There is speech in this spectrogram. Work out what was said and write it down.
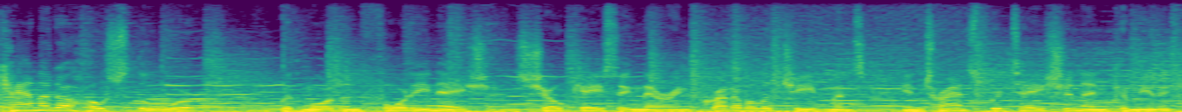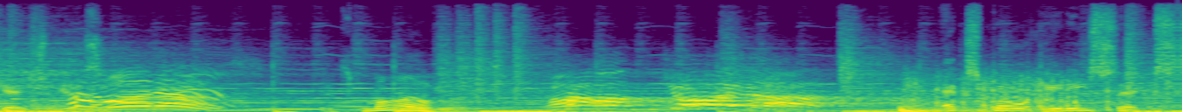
Canada hosts the world with more than 40 nations showcasing their incredible achievements in transportation and communications. Come on out! It's marvelous. Come join us! Expo 86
